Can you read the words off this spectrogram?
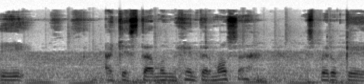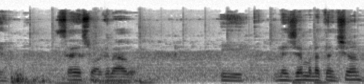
Y aquí estamos, mi gente hermosa. Espero que sea de su agrado y les llame la atención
